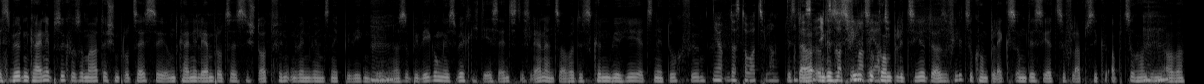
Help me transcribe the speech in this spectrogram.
Es würden keine psychosomatischen Prozesse und keine Lernprozesse stattfinden, wenn wir uns nicht bewegen Mhm. würden. Also Bewegung ist wirklich die Essenz des Lernens, aber das können wir hier jetzt nicht durchführen. ja, das dauert zu lang. Das und dauert, ein und das ist viel Thema zu wert. kompliziert, also viel zu komplex, um das jetzt so flapsig abzuhandeln. Mhm. Aber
